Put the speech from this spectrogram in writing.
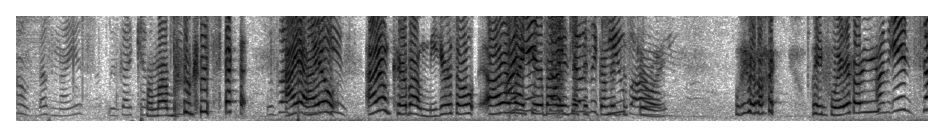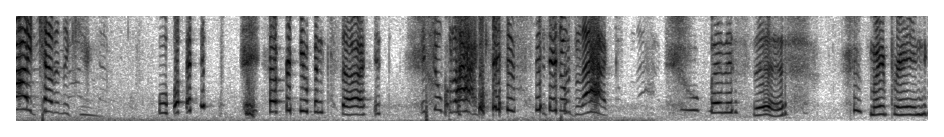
Oh, that's nice. We've got Where Kevin. my burgers at? We've got I I don't Cube. I don't care about meteors. All all I care about is if it's gonna destroy. um, Where are? Wait, where are you? I'm inside Kevin the Cube. What? How are you inside? It's so black. What is this? It's so black. What is this? My brain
